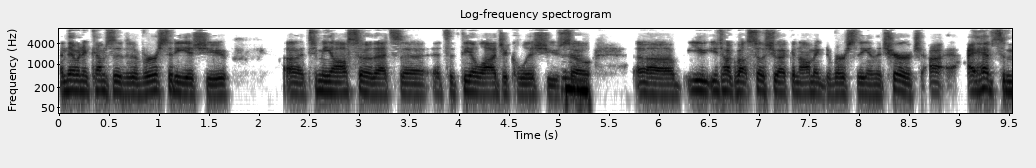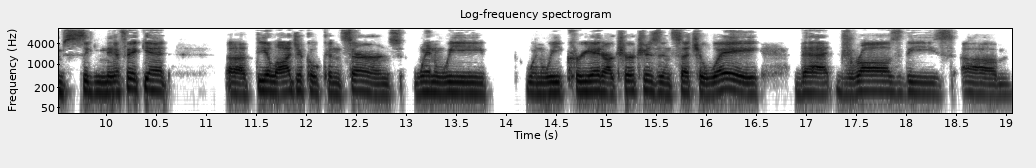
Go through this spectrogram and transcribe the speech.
and then when it comes to the diversity issue uh, to me also that's a it's a theological issue mm. so uh, you, you talk about socioeconomic diversity in the church. I, I have some significant uh, theological concerns when we when we create our churches in such a way that draws these um,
